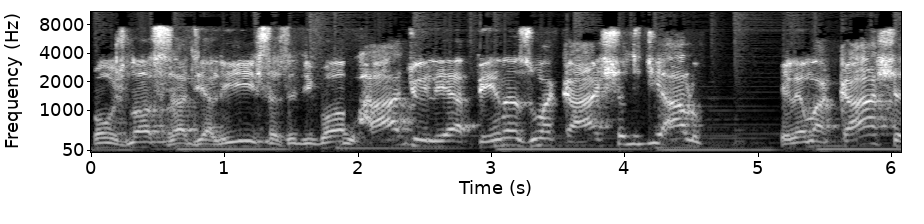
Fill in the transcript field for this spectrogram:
com os nossos radialistas, eu digo, ó, o rádio ele é apenas uma caixa de diálogo ele é uma caixa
